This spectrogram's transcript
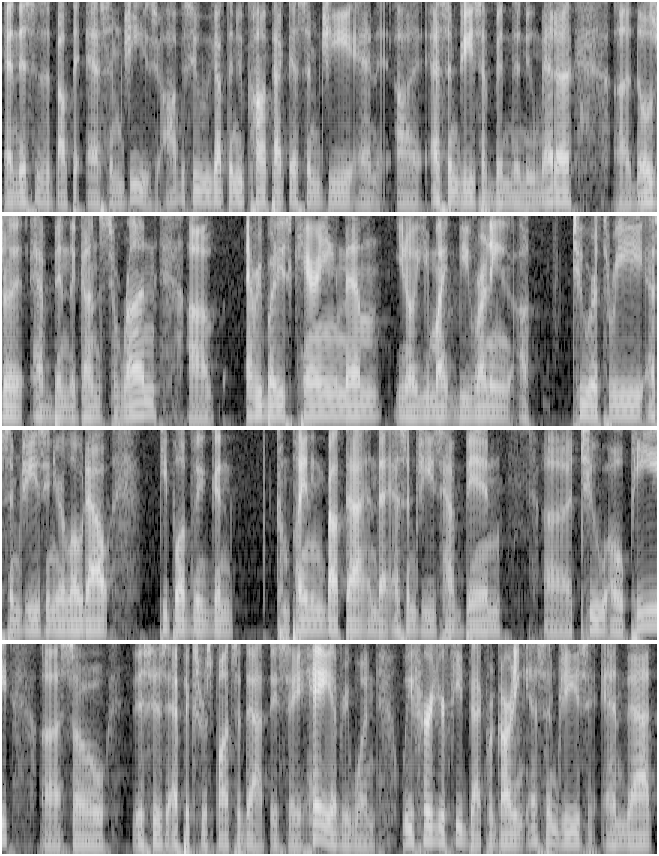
and this is about the SMGs. Obviously, we got the new compact SMG, and uh, SMGs have been the new meta. Uh, those are have been the guns to run. Uh, everybody's carrying them. You know, you might be running a two or three SMGs in your loadout. People have been complaining about that, and that SMGs have been uh, too OP. Uh, so this is Epic's response to that. They say, Hey everyone, we've heard your feedback regarding SMGs and that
